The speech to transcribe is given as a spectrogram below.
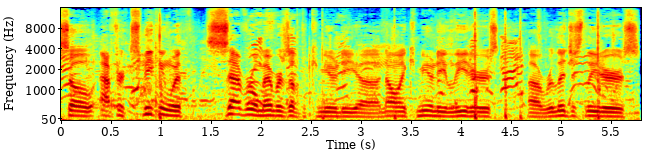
So, after speaking with several members of the community, uh, not only community leaders, uh, religious leaders,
